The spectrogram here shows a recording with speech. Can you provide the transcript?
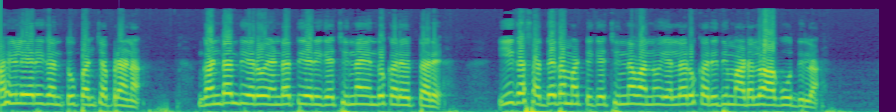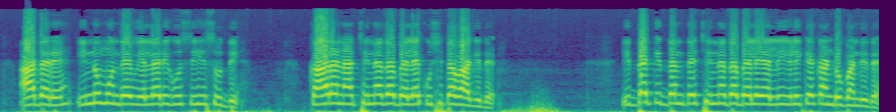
ಮಹಿಳೆಯರಿಗಂತೂ ಪಂಚಪ್ರಾಣ. ಗಂಡಂದಿಯರು ಹೆಂಡತಿಯರಿಗೆ ಚಿನ್ನ ಎಂದು ಕರೆಯುತ್ತಾರೆ. ಈಗ ಸದ್ಯದ ಮಟ್ಟಿಗೆ ಚಿನ್ನವನ್ನು ಎಲ್ಲರೂ ಖರೀದಿ ಮಾಡಲು ಆಗುವುದಿಲ್ಲ. ಆದರೆ ಇನ್ನು ಮುಂದೆ ಎಲ್ಲರಿಗೂ ಸಿಹಿ ಸುದ್ದಿ. ಕಾರಣ ಚಿನ್ನದ ಬೆಲೆ ಕುಸಿತವಾಗಿದೆ. ಇದ್ದಕ್ಕಿದ್ದಂತೆ ಚಿನ್ನದ ಬೆಲೆಯಲ್ಲಿ ಇಳಿಕೆ ಕಂಡು ಬಂದಿದೆ.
